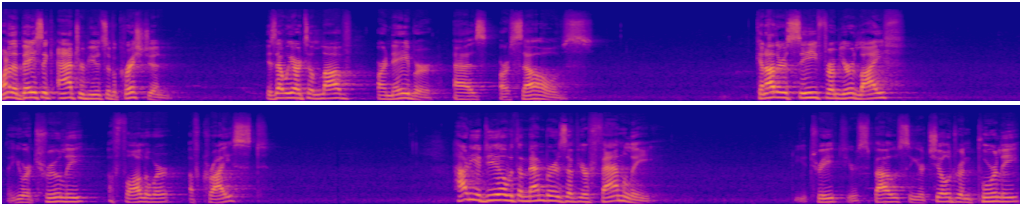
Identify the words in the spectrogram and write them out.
One of the basic attributes of a Christian is that we are to love our neighbor as ourselves. Can others see from your life that you are truly a follower of Christ? How do you deal with the members of your family? Treat your spouse and your children poorly,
